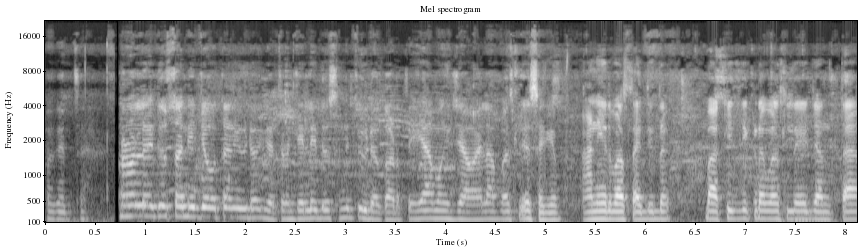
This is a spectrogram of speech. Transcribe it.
बघत जा. लय दिवसांनी जेवताना व्हिडिओ घेतो. म्हणजे लय दिवसांनीच व्हिडिओ काढतो. या मग जेवायला बसले सगळे. आणि बसलाय तिथं. बाकी तिकडे बसले जनता.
